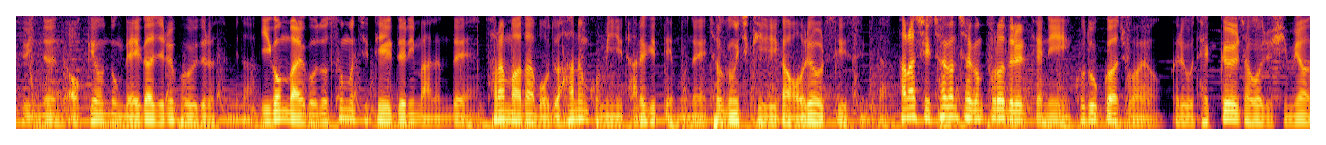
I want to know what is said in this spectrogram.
수 있는 어깨 운동 4가지를 보여드렸습니다. 이것 말고도 숨은 디테일들이 많은데 사람마다 모두 하는 고민이 다르기 때문에 적용시키기가 어려울 수 있습니다. 하나씩 차근차근 풀어드릴 테니 구독과 좋아요 그리고 댓글 적어주시면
